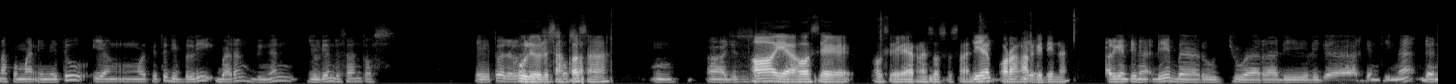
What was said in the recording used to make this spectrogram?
Nah pemain ini tuh yang waktu itu dibeli bareng dengan Julian dos Santos. Yaitu adalah Julio dos Santos ah. Hmm, uh, oh ya Jose Jose Ernesto Sosa. Dia Jadi, orang Argentina. Argentina. Dia baru juara di Liga Argentina dan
